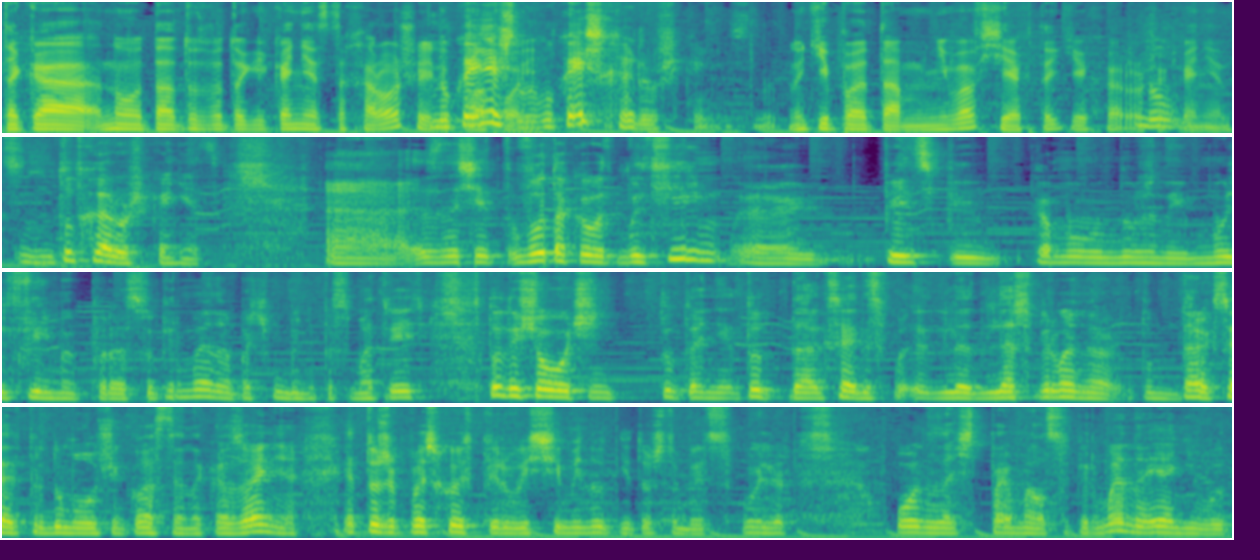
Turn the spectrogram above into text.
Так, а, ну, та, тут в итоге конец-то хороший Ну, конечно, плохой? ну, конечно, хороший конец. Ну. ну, типа, там не во всех таких хороший ну, конец. Тут хороший конец. А, значит, вот такой вот мультфильм. Э, в принципе, кому нужны мультфильмы про Супермена, почему бы не посмотреть. Тут еще очень, тут они, тут Дарксайд для, для Супермена, тут Дарксайд придумал очень классное наказание. Это тоже происходит в первые 7 минут, не то чтобы это спойлер. Он, значит, поймал Супермена, и они вот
